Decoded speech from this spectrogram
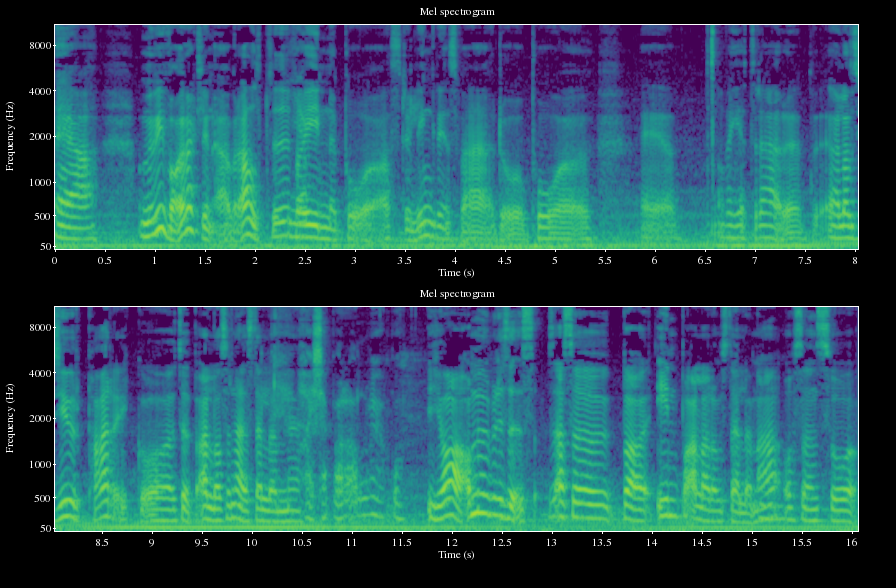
Eh, men vi var ju verkligen överallt. Vi var Ja. inne på Astrid Lindgrens värld och på eh, vad heter det här? Ölands djurpark och typ alla sådana här ställen. High Chaparral var jag på. Ja, men precis. Alltså bara in på alla de ställena och sen så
